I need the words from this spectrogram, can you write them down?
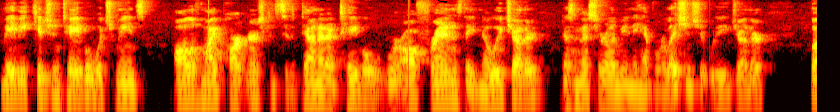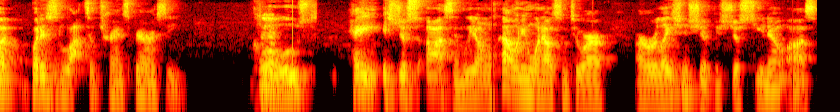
Maybe kitchen table, which means all of my partners can sit down at a table. We're all friends. They know each other. Doesn't necessarily mean they have a relationship with each other, but but it's lots of transparency. Closed hey, it's just us and we don't allow anyone else into our our relationship. It's just, you know, us.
